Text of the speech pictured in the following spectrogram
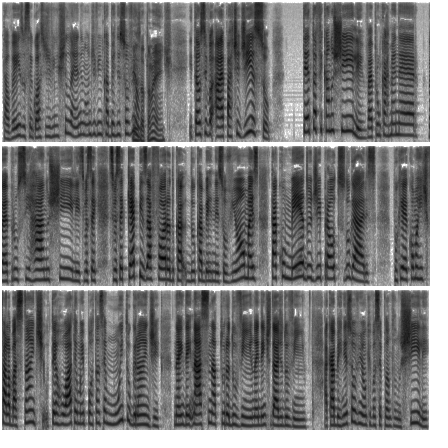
Talvez você goste de vinho chileno e não de vinho Cabernet Sauvignon. Exatamente. Então, se, a partir disso, tenta ficar no Chile. Vai para um Carmener, vai para um Syrah no Chile. Se você, se você quer pisar fora do, do Cabernet Sauvignon, mas tá com medo de ir para outros lugares. Porque, como a gente fala bastante, o terroir tem uma importância muito grande na, na assinatura do vinho, na identidade do vinho. A Cabernet Sauvignon que você planta no Chile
